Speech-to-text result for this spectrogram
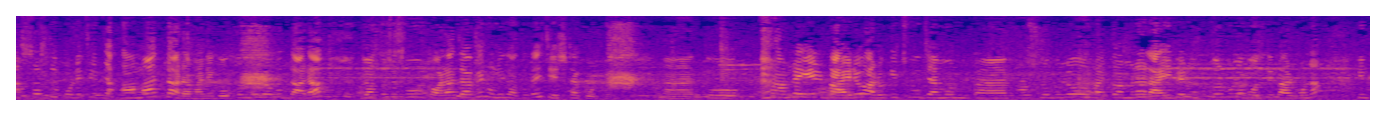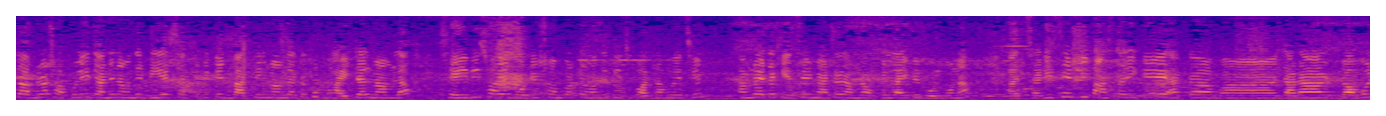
আশ্বস্ত করেছেন যে, আমার দ্বারা মানে গৌতম বাবুর দ্বারা যতটুকু করা যাবেন উনি ততটাই চেষ্টা করবেন। তো আমরা এর বাইরেও আরও কিছু যেমন প্রশ্নগুলো হয়তো আমরা লাইভের উত্তরগুলো বলতে পারব না, কিন্তু আপনারা সকলেই জানেন আমাদের বিএড সার্টিফিকেট বাতিল মামলা একটা খুব ভাইটাল মামলা। সেই বিষয়ে বোর্ডের সম্পর্কে আমাদের কিছু কথা হয়েছে। আমরা এটা কেসের ম্যাটার আমরা ওপেন লাইফে বলব না। আচ্ছা রিসেন্টলি পাঁচ তারিখে একটা যারা ডবল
